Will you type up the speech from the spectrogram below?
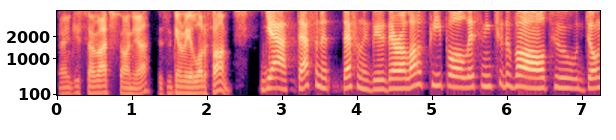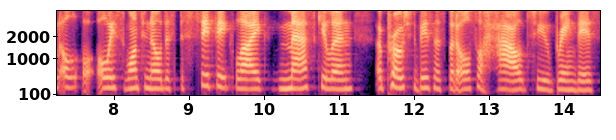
Thank you so much, Sonia. This is going to be a lot of fun. Yes, definitely, definitely. There are a lot of people listening to the vault who don't al- always want to know the specific, like masculine approach to business, but also how to bring this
